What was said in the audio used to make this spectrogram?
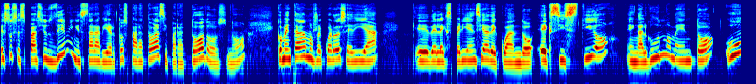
estos espacios deben estar abiertos para todas y para todos, ¿no? Comentábamos, recuerdo ese día, eh, de la experiencia de cuando existió en algún momento un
